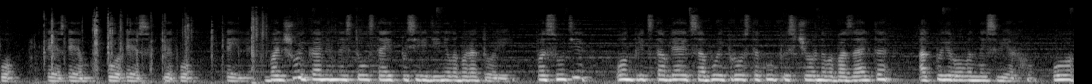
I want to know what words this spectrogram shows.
О, С, М, О, С, Т, О, Эль. Большой каменный стол стоит посередине лаборатории. По сути, он представляет собой просто куб из черного базальта, отполированный сверху. О,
